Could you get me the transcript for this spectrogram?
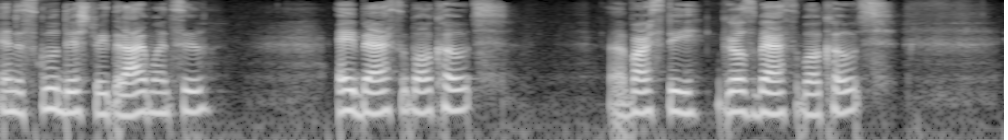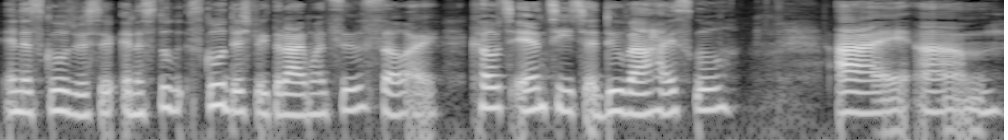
in the school district that I went to, a basketball coach, a varsity girls basketball coach in the school district in the school district that I went to. So I coach and teach at Duval High School. I um,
